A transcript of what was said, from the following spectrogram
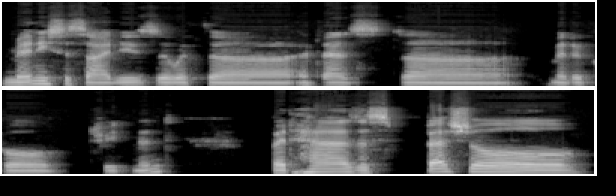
many societies with uh, advanced uh, medical treatment, but has a special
